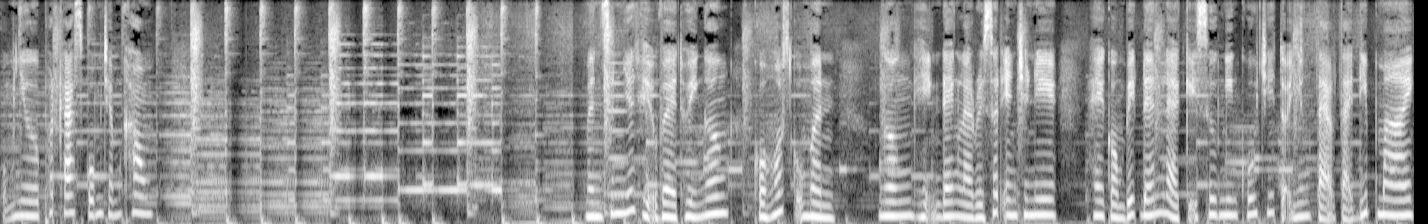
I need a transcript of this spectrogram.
cũng như podcast 4.0. Mình xin giới thiệu về Thùy Ngân, co-host của mình. Ngân hiện đang là Research Engineer hay còn biết đến là kỹ sư nghiên cứu trí tuệ nhân tạo tại DeepMind,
